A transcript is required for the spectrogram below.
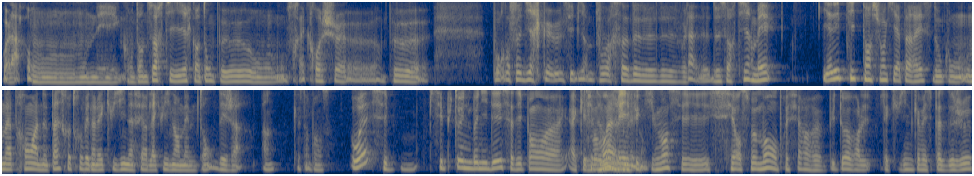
voilà, on, est content de sortir quand on peut, on, se raccroche un peu pour se dire que c'est bien de pouvoir de, voilà, de, sortir, mais il y a des petites tensions qui apparaissent, donc on, apprend à ne pas se retrouver dans la cuisine, à faire de la cuisine en même temps, déjà. Hein Qu'est-ce que tu en penses? Ouais, c'est plutôt une bonne idée, ça dépend à, quel moment, mais effectivement, c'est en ce moment, on préfère euh, plutôt avoir la cuisine comme espace de jeu,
